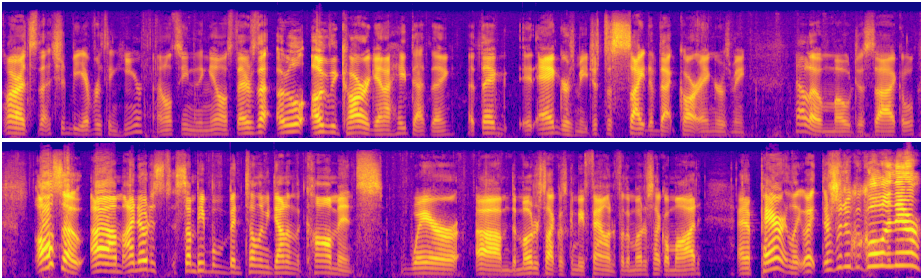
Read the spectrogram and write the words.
All right, so that should be everything here. I don't see anything else. There's that little ugly car again. I hate that thing. That thing, it angers me. Just the sight of that car angers me. Hello, motorcycle. Also, um, I noticed some people have been telling me down in the comments where um, the motorcycles can be found for the motorcycle mod. And apparently, wait, there's a Nuka-Cola in there?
